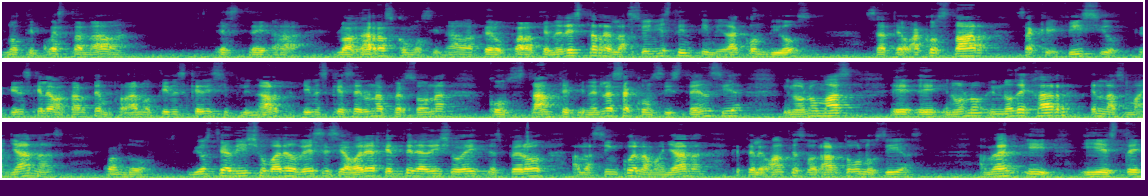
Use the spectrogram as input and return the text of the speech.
no te cuesta nada. Este, ah, lo agarras como si nada. Pero para tener esta relación y esta intimidad con Dios, o sea, te va a costar sacrificio, te tienes que levantar temprano, tienes que disciplinarte, tienes que ser una persona constante, tener esa consistencia y no nomás, eh, eh, no, no, no dejar en las mañanas cuando Dios te ha dicho varias veces y a varias gente le ha dicho, hey, te espero a las 5 de la mañana, que te levantes a orar todos los días. Amén. Y, y este,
